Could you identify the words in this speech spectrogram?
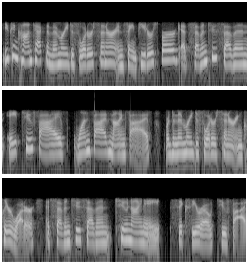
You can contact the Memory Disorders Center in St. Petersburg at 727 825 1595 or the Memory Disorders Center in Clearwater at 727 298 6025.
